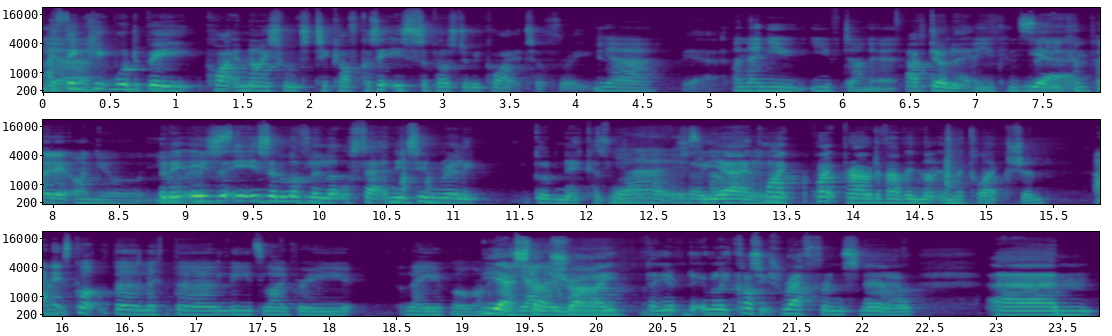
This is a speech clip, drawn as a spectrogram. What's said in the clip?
I think it would be quite a nice one to tick off because it is supposed to be quite a tough read. Yeah. Yeah, And then you you've done it. I've done it. You can yeah. you can put it on your. but your it is list. it is a lovely little set, and it's in really good nick as well. Yeah, it is so yeah, quite quite proud of having that in the collection. and it's got the the Leeds Library label on it. Yes, that's one. right. The, well, because it's referenced now. Um,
